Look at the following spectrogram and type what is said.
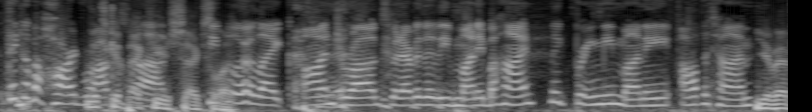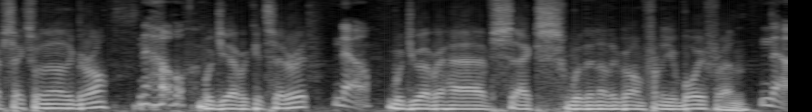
Think of a hard rock Let's get back to your sex People life. are like on drugs, whatever. They leave money behind. Like bring me money all the time. You ever have sex with another girl? No, Would you ever consider it? no, Would you ever have sex with another girl in front of your boyfriend? no.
